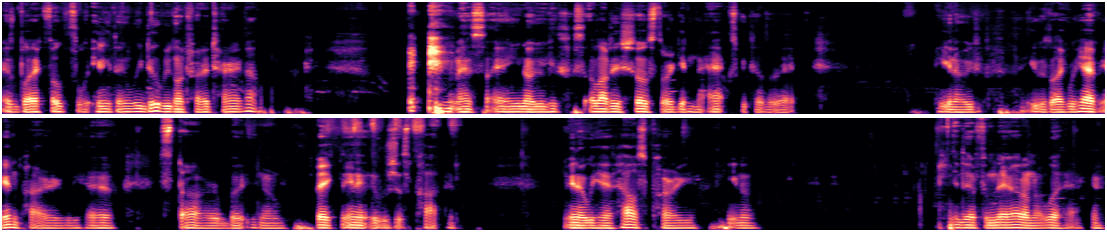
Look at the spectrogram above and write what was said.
as black folks, with anything we do, we're gonna try to turn it out. and, you know, a lot of these shows started getting the axe because of that you know, he was like, we have Empire, we have Star, but you know, back then it, it was just popping. You know, we had House Party, you know, and then from there, I don't know what happened.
